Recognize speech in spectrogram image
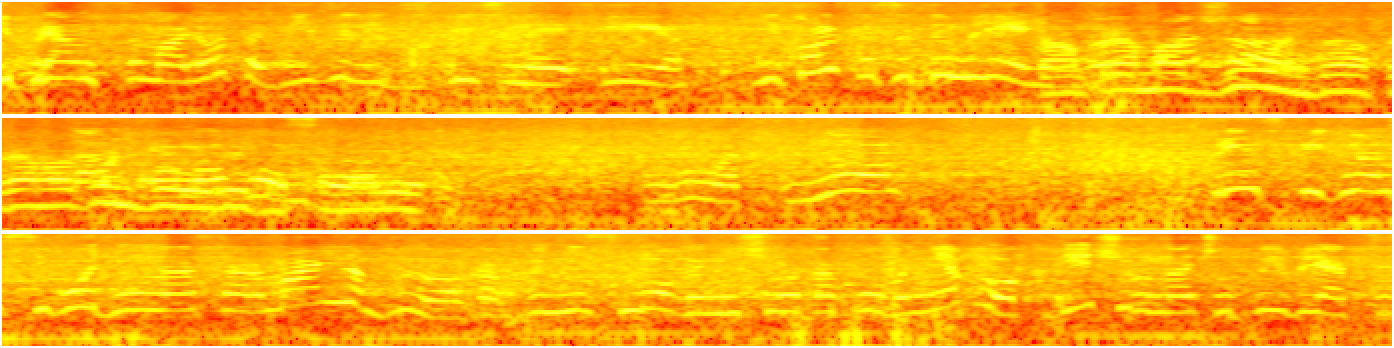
и прям с самолета видели действительно и не только задымление, Там прям пожары. огонь, да, прям Там огонь прям было видно огонь был. самолета. Вот. Но, в принципе, днем сегодня у нас нормально было, как бы ни смога, ничего такого не было. К вечеру начал появляться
